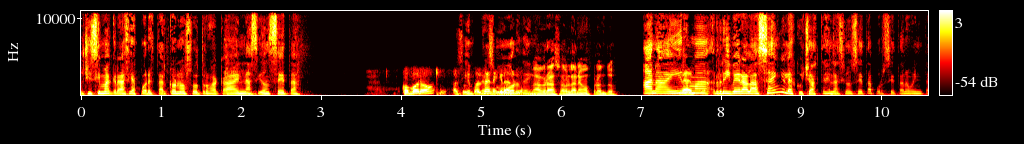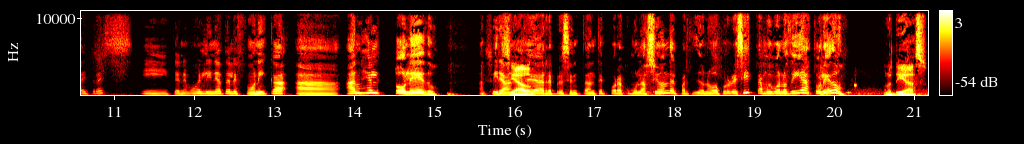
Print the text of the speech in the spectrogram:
muchísimas gracias por estar con nosotros acá en Nación Z. ¿Cómo no? A Siempre a órdenes, su orden. Un abrazo, hablaremos pronto. Ana Irma Gracias. Rivera Lacén, y la escuchaste en Nación Z por Z93. Y tenemos en línea telefónica a Ángel Toledo, aspirante Licenciado. a representante por acumulación del Partido Nuevo Progresista. Muy buenos días, Toledo. Buenos días.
